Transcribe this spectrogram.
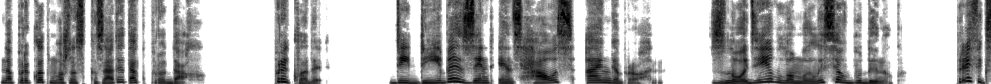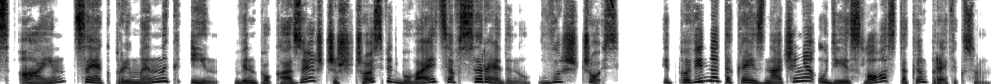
наприклад, можна сказати так про дах. Приклади. Die Diebe sind ins Haus eingebrochen. Злодії вломилися в будинок. Префікс ein – це як прийменник in. Він показує, що щось відбувається всередину, в щось. Відповідно, таке і значення у дієслова з таким префіксом.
